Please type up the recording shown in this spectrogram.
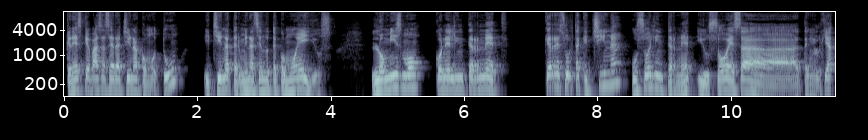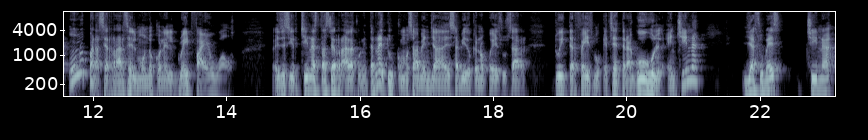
¿crees que vas a hacer a China como tú? y China termina haciéndote como ellos. Lo mismo con el Internet, que resulta que China usó el Internet y usó esa tecnología, uno, para cerrarse el mundo con el Great Firewall. Es decir, China está cerrada con Internet. Tú, como saben, ya he sabido que no puedes usar Twitter, Facebook, etcétera, Google en China. Y a su vez, China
